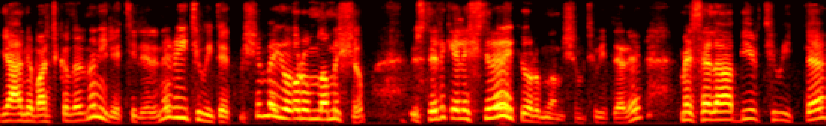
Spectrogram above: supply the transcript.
Yani başkalarının iletilerini retweet etmişim ve yorumlamışım. Üstelik eleştirerek yorumlamışım tweetleri. Mesela bir tweette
